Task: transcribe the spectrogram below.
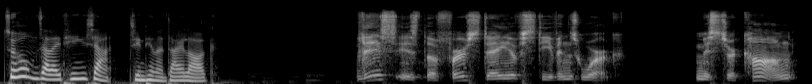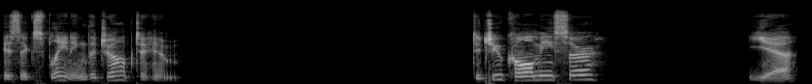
最后，我们再来听一下今天的 dialogue。This is the first day of Steven's work. Mr. Kang is explaining the job to him. Did you call me, sir? Yeah.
